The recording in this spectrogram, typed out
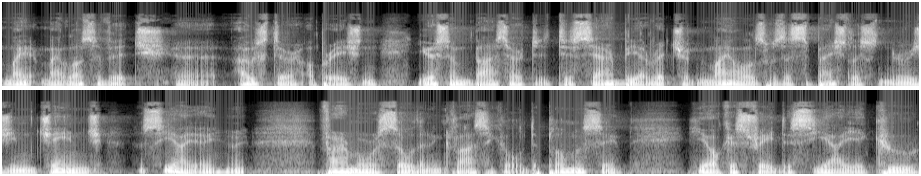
Milosevic uh, ouster operation, U.S. Ambassador to, to, Serbia Richard Miles was a specialist in regime change, the CIA, right? far more so than in classical diplomacy. He orchestrated the CIA coup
